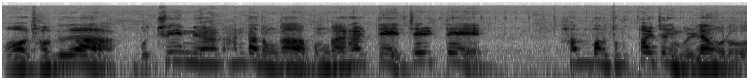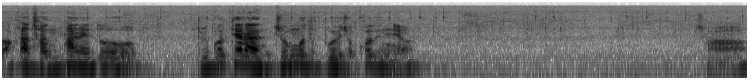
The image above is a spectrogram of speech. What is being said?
어 저그가 뭐 투입을 한- 한다던가 뭔가를 할때짤때한 번 더 폭발적인 물량으로 아까 전판에도 불꽃테란 좋은 모습 보여줬거든요 자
